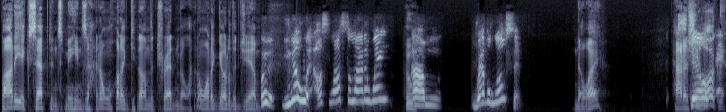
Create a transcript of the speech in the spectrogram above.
Body acceptance means I don't want to get on the treadmill. I don't want to go to the gym. Wait, You know who else lost a lot of weight? Who? Um, Rebel Wilson. no way. How does Still- she look?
